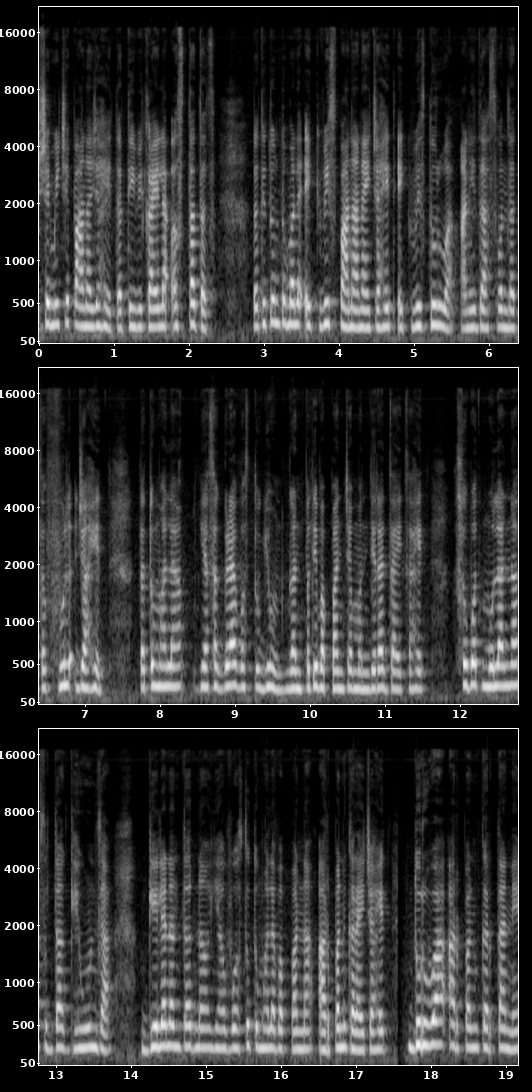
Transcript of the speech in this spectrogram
शमीचे पानं जी आहेत तर ती विकायला असतातच. तर तिथून तुम्हाला एकवीस पानं आणायचे आहेत. एकवीस दुर्वा आणि जास्वंदाचं फूल जे आहेत तर तुम्हाला या सगळ्या वस्तू घेऊन गणपती बाप्पांच्या मंदिरात जायचं आहेत सोबत मुलांनासुद्धा घेऊन जा. गेल्यानंतर न ह्या वस्तू तुम्हाला बाप्पांना अर्पण करायच्या आहेत. दुर्वा अर्पण करताना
